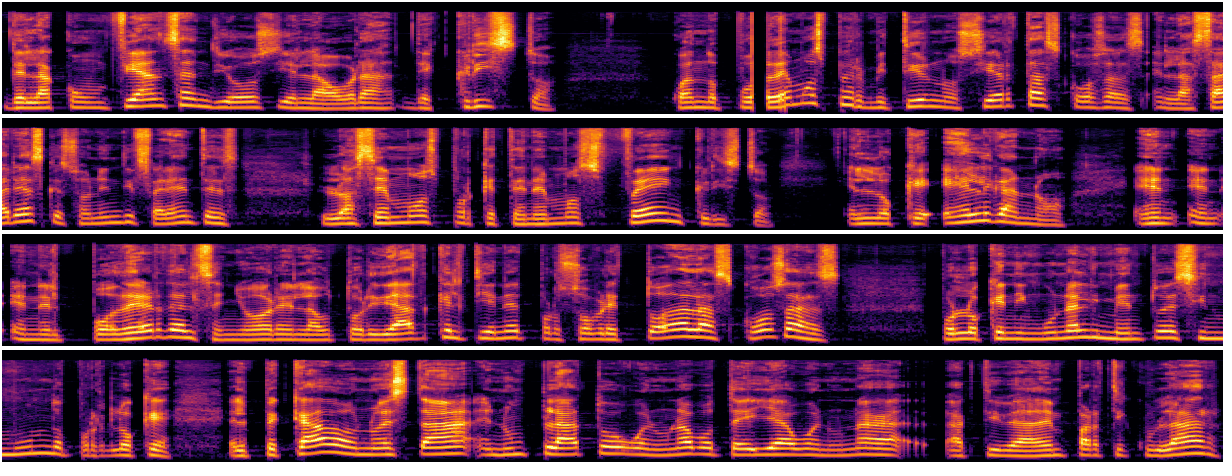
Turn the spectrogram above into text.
de la confianza en Dios y en la obra de Cristo. Cuando podemos permitirnos ciertas cosas en las áreas que son indiferentes, lo hacemos porque tenemos fe en Cristo en lo que Él ganó, en, el poder del Señor, en la autoridad que Él tiene por sobre todas las cosas, por lo que ningún alimento es inmundo, por lo que el pecado no está en un plato o en una botella o en una actividad en particular,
